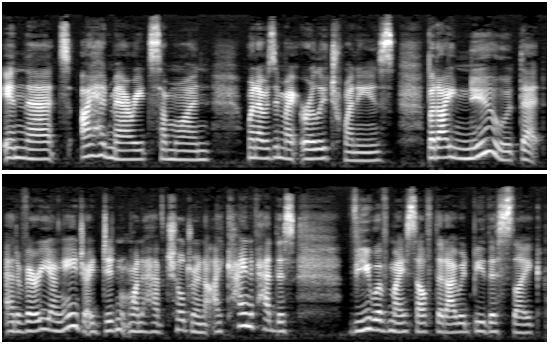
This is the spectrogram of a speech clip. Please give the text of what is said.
in that I had married someone when I was in my early 20s, but I knew that at a very young age, I didn't want to have children. I kind of had this view of myself that I would be this like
